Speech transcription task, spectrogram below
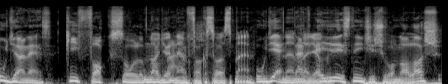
Ugyanez. Ki faxol ma nagyon nem faxolsz már. Ugye? Nem Tehát nagyon. egyrészt nincs is vonalas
